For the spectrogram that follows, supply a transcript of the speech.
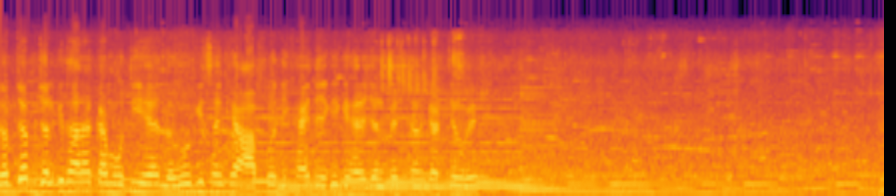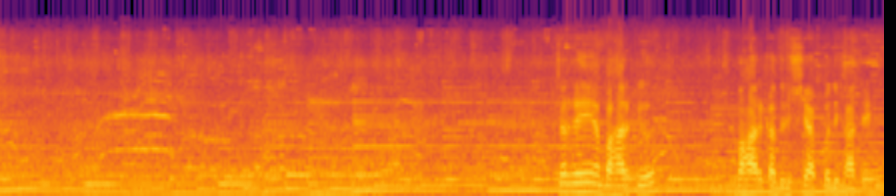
जब जब जल की धारा कम होती है लोगों की संख्या आपको दिखाई देगी गहरे जल पर स्नान करते हुए। चल रहे हैं बाहर की ओर। बाहर का दृश्य आपको दिखाते हैं।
